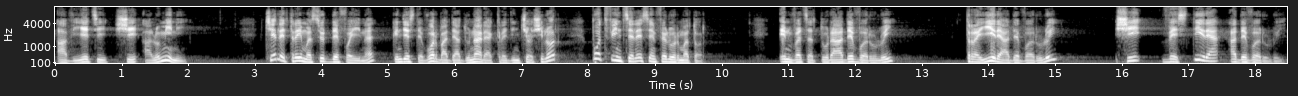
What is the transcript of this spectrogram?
a vieții și a luminii. Cele trei măsuri de făină, când este vorba de adunarea credincioșilor, pot fi înțelese în felul următor. Învățătura adevărului, trăirea adevărului și vestirea adevărului.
